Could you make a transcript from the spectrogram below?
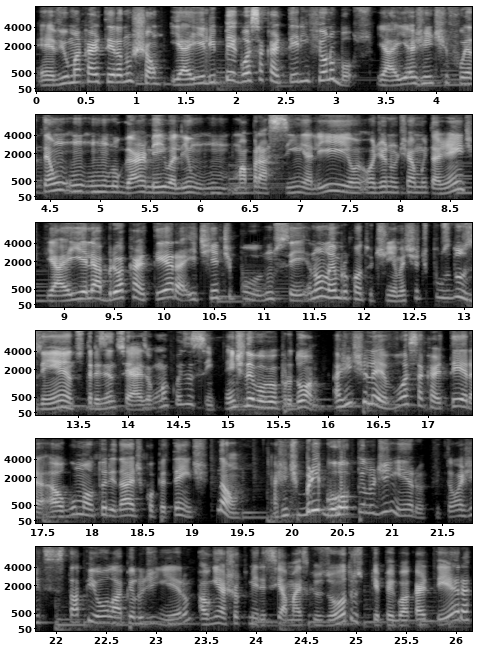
é, viu uma carteira no chão. E aí ele pegou essa carteira e enfiou no bolso. E aí a gente foi até um, um, um lugar meio ali, um, uma pracinha ali, onde não tinha muita gente. E aí ele abriu a carteira e tinha tipo, não sei, eu não lembro quanto tinha, mas tinha tipo uns 200, 300 reais, alguma coisa assim. A gente devolveu pro dono a gente levou essa carteira a alguma autoridade competente? Não. A gente brigou pelo dinheiro. Então a gente se estapeou lá pelo dinheiro. Alguém achou que merecia mais que os outros, porque pegou a carteira.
